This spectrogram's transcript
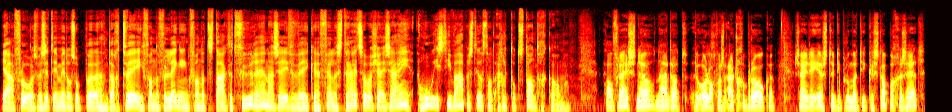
Ja, Floris, we zitten inmiddels op uh, dag twee van de verlenging van het staakt het vuren. Hè, na zeven weken felle strijd, zoals jij zei. Hoe is die wapenstilstand eigenlijk tot stand gekomen? Al vrij snel nadat de oorlog was uitgebroken, zijn de eerste diplomatieke stappen gezet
